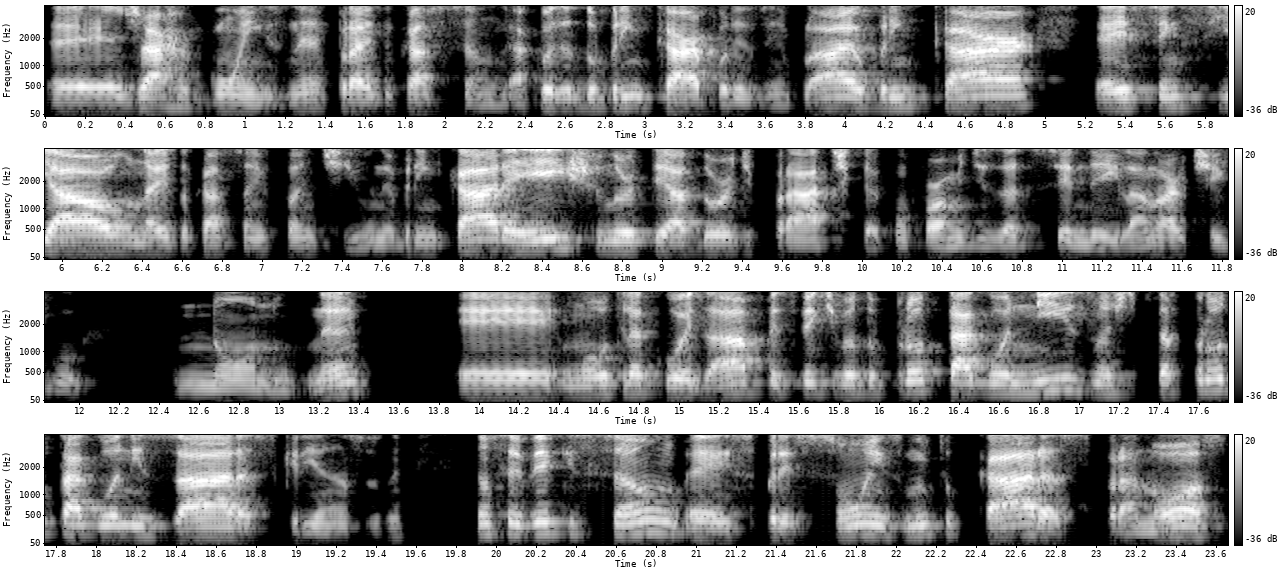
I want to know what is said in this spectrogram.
é, jargões, né, para a educação. A coisa do brincar, por exemplo. Ah, o brincar é essencial na educação infantil, né? Brincar é eixo norteador de prática, conforme diz a Discenei, lá no artigo 9, né? É, uma outra coisa, a perspectiva do protagonismo, a gente precisa protagonizar as crianças, né? Então, você vê que são é, expressões muito caras para nós,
